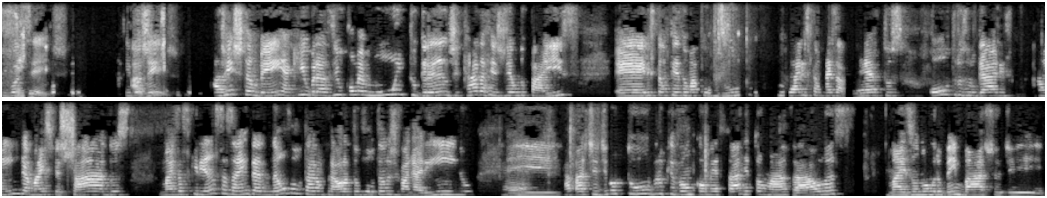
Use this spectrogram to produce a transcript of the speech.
E vocês? E vocês? A gente, a gente também, aqui o Brasil, como é muito grande, cada região do país, é, eles estão tendo uma conduta, lugares estão mais abertos, outros lugares ainda mais fechados mas as crianças ainda não voltaram para aula, estão voltando devagarinho. É, e... A partir de outubro que vão começar a retomar as aulas, mas um número bem baixo de,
